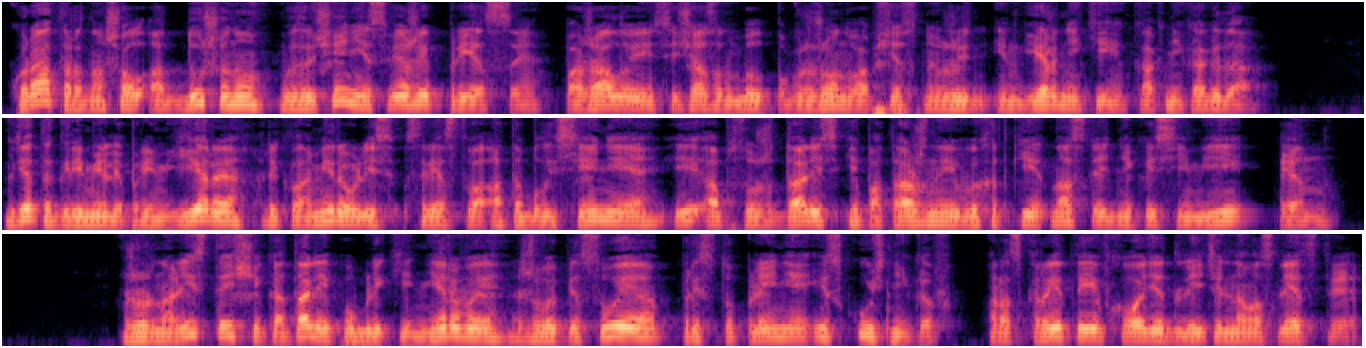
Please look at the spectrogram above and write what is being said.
Куратор нашел отдушину в изучении свежей прессы, пожалуй, сейчас он был погружен в общественную жизнь Ингерники как никогда. Где-то гремели премьеры, рекламировались средства от облысения и обсуждались эпатажные выходки наследника семьи Н. Журналисты щекотали публике нервы, живописуя преступления искусников, раскрытые в ходе длительного следствия.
